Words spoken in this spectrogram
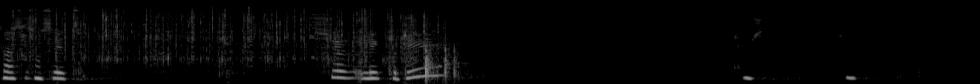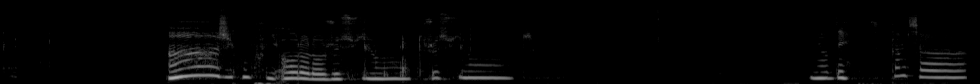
Ça c'est censé être sur les côtés. Ça. j'ai compris. Oh là là, je suis lente, je suis lente. Regardez, c'est comme ça.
